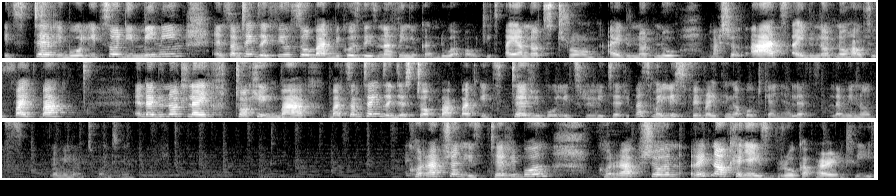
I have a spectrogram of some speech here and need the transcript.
It's terrible. It's so demeaning. And sometimes i feel so bad because there's nothing you can do about it. I am not strong. I do not know martial arts. I do not know how to fight back. And i do not like talking back. But sometimes i just talk back. But it's terrible. It's really terrible. That's my least favorite thing about kenya. Let let me not let me not continue corruption is terrible. Corruption right now kenya is broke apparently.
